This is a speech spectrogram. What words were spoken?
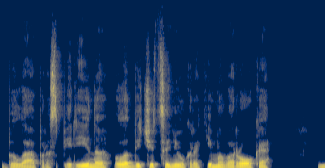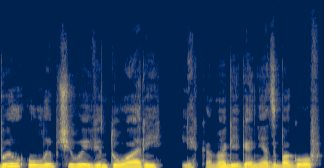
была Просперина, владычица неукротимого рока. Был улыбчивый Вентуарий, легконогий гонец богов.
